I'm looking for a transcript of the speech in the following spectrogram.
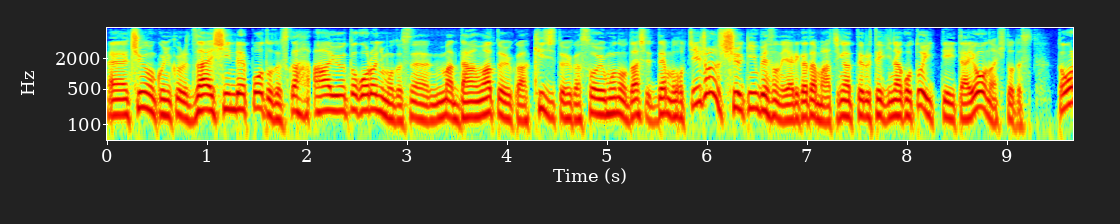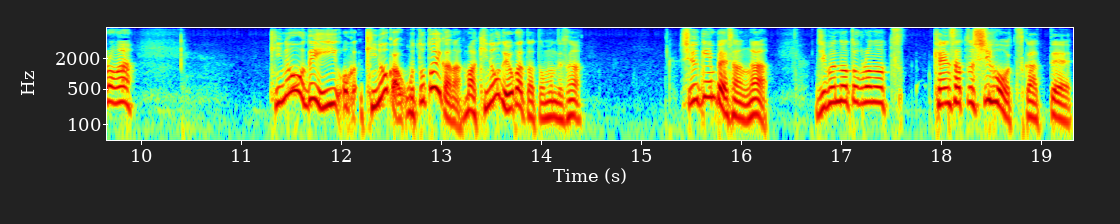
えー、中国に来る在新レポートですか？ああいうところにもですね、まあ談話というか記事というかそういうものを出して、でもどっちにしろ習近平さんのやり方間違ってる的なことを言っていたような人です。ところが、昨日でいい、昨日か一昨日かなまあ昨日でよかったと思うんですが、習近平さんが自分のところの検察司法を使って、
